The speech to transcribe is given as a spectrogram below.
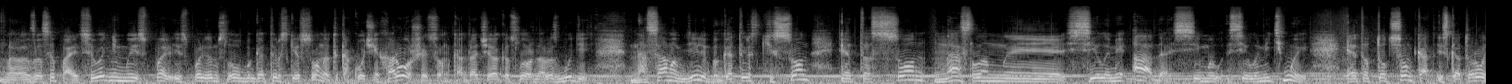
э, засыпает. Сегодня мы используем слово «богатырский сон». Это как очень хороший сон, когда человека сложно разбудить. На самом деле богатырский сон – это сон, насланный силами ада, силами тьмы. Это тот сон, из которого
